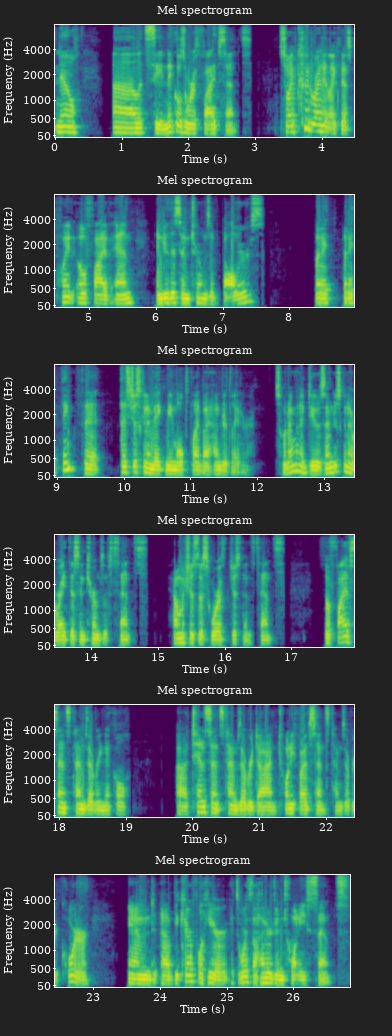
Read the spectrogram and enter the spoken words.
Now, uh, let's see, nickels are worth 5 cents. So I could write it like this, 0.05n, and do this in terms of dollars. But I, but I think that that's just going to make me multiply by 100 later. So what I'm going to do is I'm just going to write this in terms of cents. How much is this worth just in cents? So 5 cents times every nickel uh, 10 cents times every dime, 25 cents times every quarter. And uh, be careful here, it's worth 120 cents.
